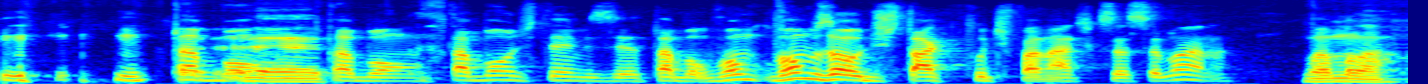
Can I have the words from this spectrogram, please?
tá bom, é... tá bom. Tá bom de TMZ, tá bom. Vamos, vamos ao destaque Foot Fanatics da semana? Vamos lá.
